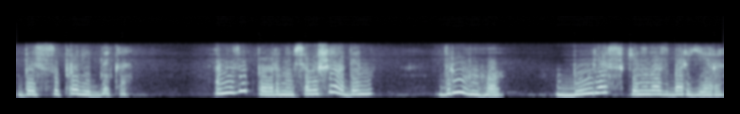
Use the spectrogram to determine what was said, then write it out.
без супровідника. А назад повернувся лише один. Другого буря скинула з бар'єра.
